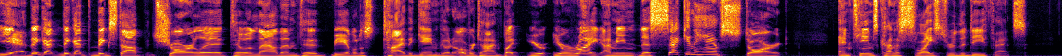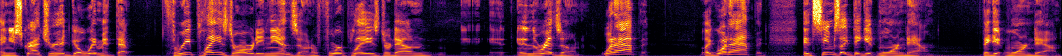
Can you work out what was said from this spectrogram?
Yeah, they got they got the big stop at Charlotte to allow them to be able to tie the game and go to overtime. But you're you're right. I mean, the second half start and teams kind of slice through the defense, and you scratch your head, go, wait a minute, that three plays they're already in the end zone, or four plays they're down in the red zone. What happened? Like what happened? It seems like they get worn down. They get worn down.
